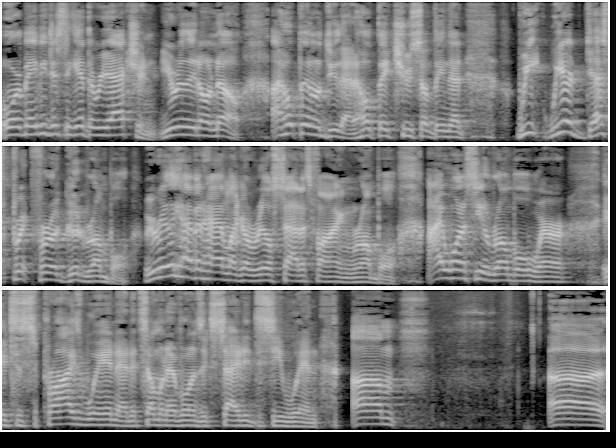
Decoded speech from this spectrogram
or maybe just to get the reaction. You really don't know. I hope they don't do that. I hope they choose something that we we are desperate for a good Rumble. We really haven't had like a real satisfying Rumble. I want to see a Rumble where it's a surprise win and it's someone everyone's excited to see win. Um, uh,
